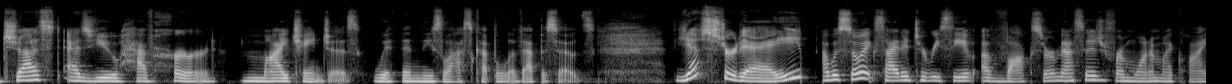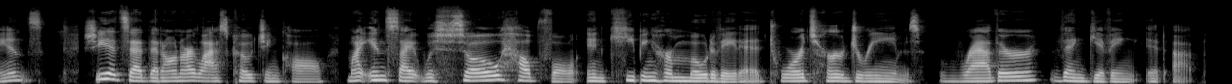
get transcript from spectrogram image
just as you have heard my changes within these last couple of episodes. Yesterday, I was so excited to receive a Voxer message from one of my clients. She had said that on our last coaching call, my insight was so helpful in keeping her motivated towards her dreams rather than giving it up.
